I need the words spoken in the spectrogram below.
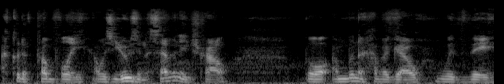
I could have probably I was using a seven inch trowel, but I'm gonna have a go with the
